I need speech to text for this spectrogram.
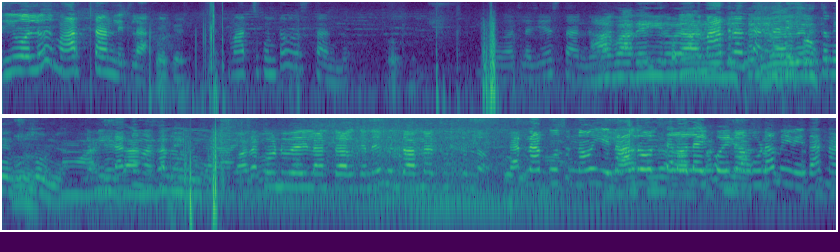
జియోలు మార్చుతాండ్లు ఇట్లా. ఓకే. మార్చుకుంటూ వస్తాండ్లు. ఓకే. అట్లా పదకొండు వేలు అంటాలకనే మేము ధర్నా కూర్చున్నాం. ధర్నా కూర్చున్నాం. ఈ నాలుగు రోజులు సెలవులు అయిపోయినా కూడా మేము ధర్నా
